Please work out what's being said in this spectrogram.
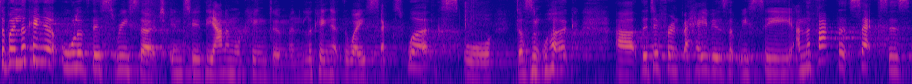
So by looking at all of this research into the animal kingdom and looking at the way sex works or doesn't work, uh, the different behaviors that we see, and the fact that sex is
